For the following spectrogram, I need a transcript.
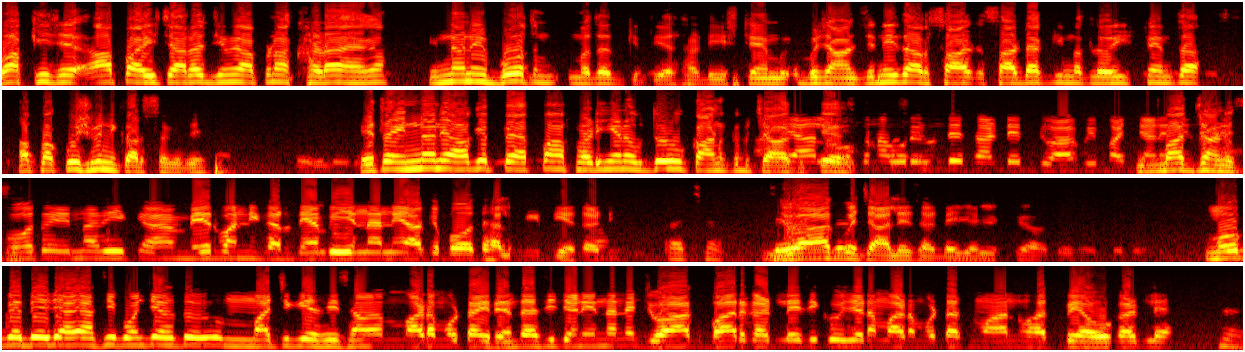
ਬਾਕੀ ਜੇ ਆ ਭਾਈਚਾਰਾ ਜਿਵੇਂ ਆਪਣਾ ਖੜਾ ਹੈਗਾ ਇਹਨਾਂ ਨੇ ਬਹੁਤ ਮਦਦ ਕੀਤੀ ਹੈ ਸਾਡੀ ਇਸ ਟਾਈਮ ਬੁਝਾਉਣ ਚ। ਨਹੀਂ ਤਾਂ ਸਾਡਾ ਕੀ ਮਤਲਬ ਇਸ ਟਾਈਮ ਤਾਂ ਆਪਾਂ ਕੁਝ ਵੀ ਨਹੀਂ ਕਰ ਸਕਦੇ। ਇਹ ਤਾਂ ਇਹਨਾਂ ਨੇ ਆ ਕੇ ਪੈਪਾਂ ਫੜੀਆਂ ਨੇ ਉਧਰੋਂ ਕਣਕ ਬਚਾ ਯਾਰ ਦਿੱਤੀ ਹੈ ਲੋਕ ਨਾ ਉਰੇ ਹੁੰਦੇ ਸਾਡੇ ਜਵਾਕ ਵੀ ਬਚ ਜਾਣੇ ਬਚ ਜਾਣੇ ਸੀ। ਬਹੁਤ ਇਹਨਾਂ ਦੀ ਅਹ, ਮਿਹਰਬਾਨੀ ਕਰਦੇ ਆ ਵੀ ਇਹਨਾਂ ਨੇ ਆ ਕੇ ਬਹੁਤ ਹੈਲਪ ਕੀਤੀ ਹੈ ਸਾਡੀ। ਅੱਛਾ। ਜਵਾਕ ਬਚਾ ਲਏ ਸਾਡੇ ਜੀ ਮੌਕੇ ਤੇ ਜਾਇਆ ਅਸੀਂ ਪਹੁੰਚੇ ਤਾਂ ਮੱਚ ਗਏ ਸੀ ਸਾ- ਮਾੜਾ ਮੋਟਾ ਹੀ ਰਹਿੰਦਾ ਸੀ ਜਣੇ ਇਹਨਾਂ ਨੇ ਜਵਾਕ ਬਾਹਰ ਕੱਢ ਲਏ ਸੀ ਕੋਈ ਜਿਹੜਾ ਮਾੜਾ ਮੋਟਾ ਸਮਾਨ ਨੂੰ ਹੱਥ ਪਿਆ ਉਹ ਕੱਢ ਲਿਆ। ਹਾਂ।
